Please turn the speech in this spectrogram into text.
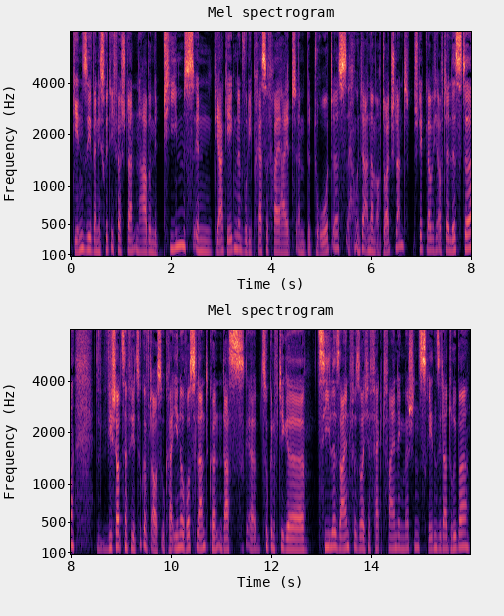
gehen Sie, wenn ich es richtig verstanden habe, mit Teams in ja, Gegenden, wo die Pressefreiheit ähm, bedroht ist. Unter anderem auch Deutschland steht, glaube ich, auf der Liste. Wie schaut es denn für die Zukunft aus? Ukraine, Russland, könnten das äh, zukünftige Ziele sein für solche Fact-Finding-Missions? Reden Sie darüber?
